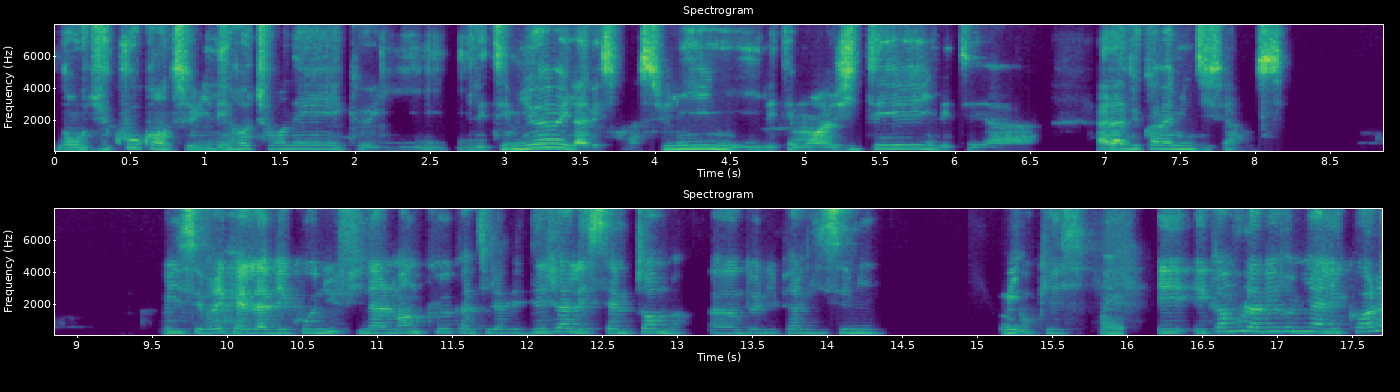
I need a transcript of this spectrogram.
Donc du coup, quand il est retourné et qu'il il était mieux, il avait son insuline, il était moins agité, il était, elle a vu quand même une différence. Oui, c'est vrai qu'elle l'avait connu finalement que quand il avait déjà les symptômes de l'hyperglycémie. Oui. Ok. Et, quand vous l'avez remis à l'école,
